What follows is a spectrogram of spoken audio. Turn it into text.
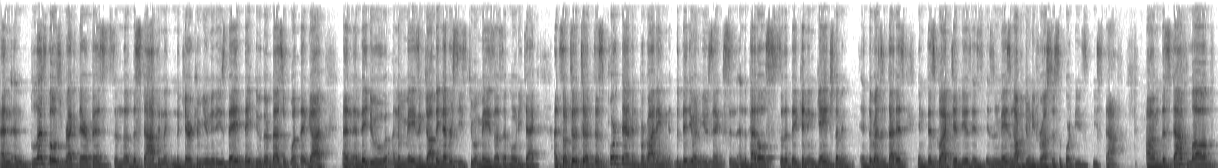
And and bless those rec therapists and the, the staff in the, in the care communities. They they do their best with what they got. And, and they do an amazing job. They never cease to amaze us at Motitech. And so to, to, to support them in providing the video and musics and, and the pedals so that they can engage them in, in the resident that is in physical activity is, is, is, an amazing opportunity for us to support these, these staff. Um, the staff love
